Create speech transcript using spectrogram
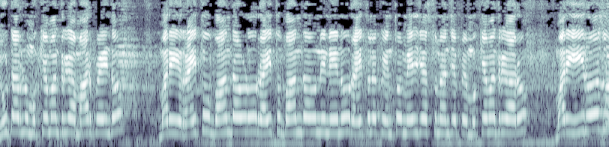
యూటర్ను ముఖ్యమంత్రిగా మారిపోయిండు. మరి రైతు బాంధవుడు రైతు బాంధవుని నేను రైతులకు ఎంతో మేలు చేస్తున్నా అని చెప్పే ముఖ్యమంత్రి గారు మరి ఈరోజు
